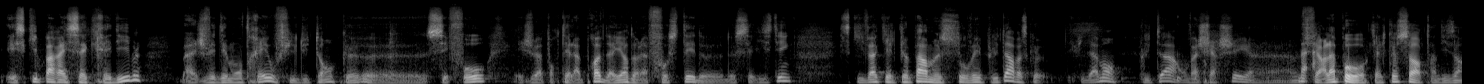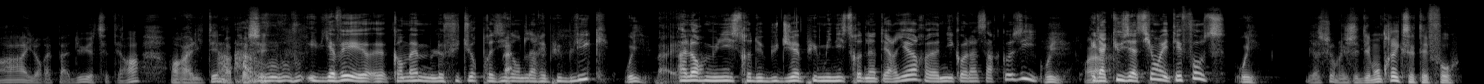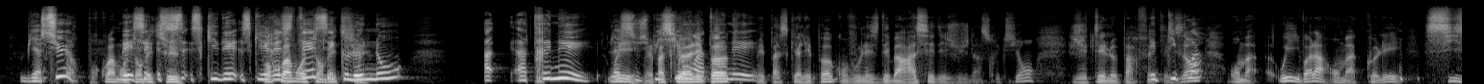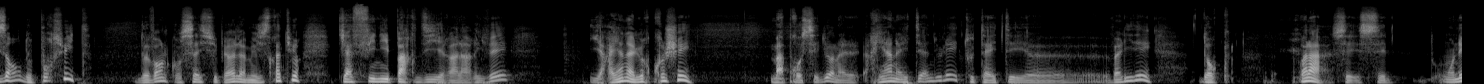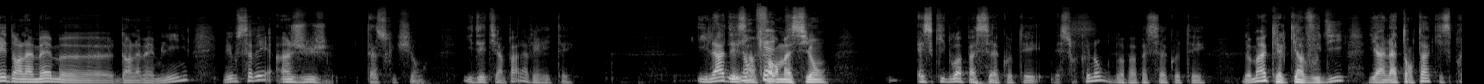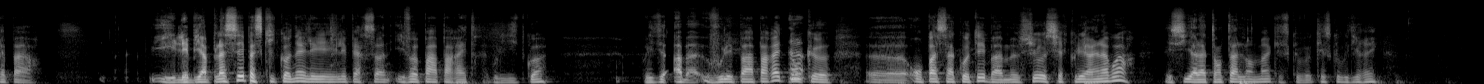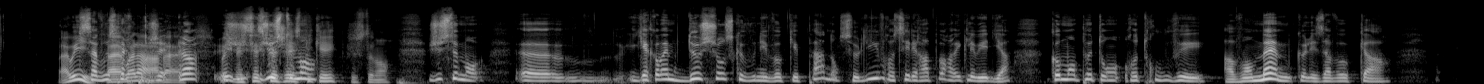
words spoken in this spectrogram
Et ce qui paraissait crédible, bah, je vais démontrer au fil du temps que euh, c'est faux. Et je vais apporter la preuve d'ailleurs de la fausseté de, de, ces listings. Ce qui va quelque part me sauver plus tard, parce que évidemment, plus tard, on va chercher à bah. faire la peau, en quelque sorte, en disant Ah, il n'aurait pas dû, etc. En réalité, ma ah, procédure. il y avait euh, quand même le futur président bah. de la République. Oui. Bah, alors ministre du Budget, puis ministre de l'Intérieur, euh, Nicolas Sarkozy. Oui. Et l'accusation était fausse. Oui, bien sûr, mais j'ai démontré que c'était faux. Bien sûr. pourquoi me tomber dessus Ce qui, ce qui est resté, c'est que le nom a, traîné. La suspicion mais a traîné. Mais parce qu'à l'époque, on voulait se débarrasser des juges d'instruction. J'étais le parfait exemple. On m'a, oui, voilà, on m'a collé six ans de poursuite devant le Conseil supérieur de la magistrature, qui a fini par dire à l'arrivée, il n'y a rien à lui reprocher. Ma procédure, rien n'a été annulé, tout a été euh, validé. Donc, voilà, c'est, on est dans la, même, euh, dans la même ligne. Mais vous savez, un juge d'instruction, il détient pas la vérité. Il a des informations. Est-ce qu'il doit passer à côté? Bien sûr que non, il ne doit pas passer à côté. Demain, quelqu'un vous dit, il y a un attentat qui se prépare. Il est bien placé parce qu'il connaît les, personnes. Il ne veut pas apparaître. Vous lui dites quoi? Vous lui dites, ah bah, vous voulez pas apparaître, donc euh, euh, on passe à côté, bah, monsieur, circuler, rien à voir. Et s'il y a l'attentat le lendemain, qu'est-ce que, qu'est-ce que vous direz? Ah oui, ça vous bah voilà, bah oui, mais c'est ce que j'ai expliqué, justement. Justement, euh, il y a quand même deux choses que vous n'évoquez pas dans ce livre, c'est les rapports avec les médias. Comment peut-on retrouver, avant même que les avocats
